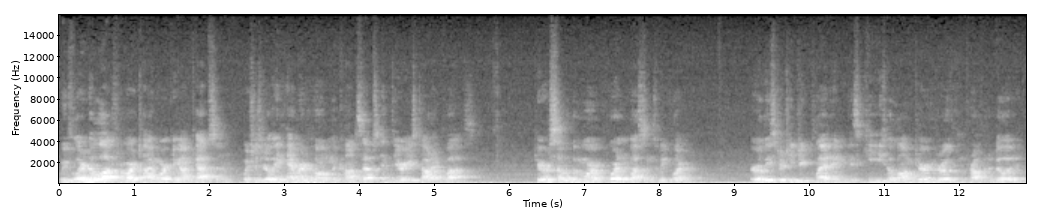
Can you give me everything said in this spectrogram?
We've learned a lot from our time working on Capsim, which has really hammered home the concepts and theories taught in class. Here are some of the more important lessons we've learned. Early strategic planning is key to long-term growth and profitability.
